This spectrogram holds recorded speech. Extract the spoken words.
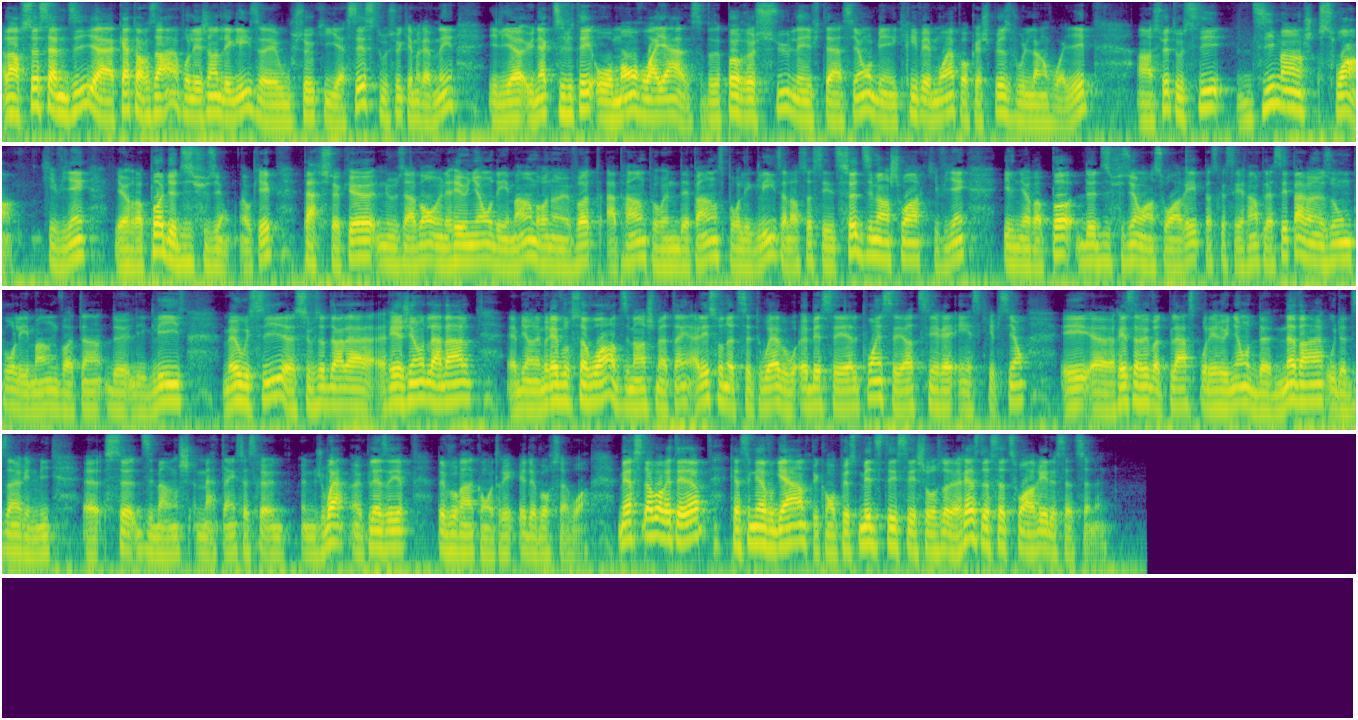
Alors, ce samedi à 14h, pour les gens de l'Église euh, ou ceux qui y assistent ou ceux qui aimeraient venir, il y a une activité au Mont-Royal. Si vous n'avez pas reçu l'invitation, bien écrivez-moi pour que je puisse vous l'envoyer. Ensuite aussi, dimanche soir vient, il n'y aura pas de diffusion, OK? Parce que nous avons une réunion des membres, on a un vote à prendre pour une dépense pour l'Église. Alors ça, c'est ce dimanche soir qui vient. Il n'y aura pas de diffusion en soirée parce que c'est remplacé par un Zoom pour les membres votants de l'Église. Mais aussi, euh, si vous êtes dans la région de Laval, eh bien, on aimerait vous recevoir dimanche matin. Allez sur notre site web au ebcl.ca-inscription et euh, réservez votre place pour les réunions de 9h ou de 10h30 euh, ce dimanche matin. Ce serait une, joie, un plaisir de vous rencontrer et de vous recevoir. Merci d'avoir été là. Que le Seigneur vous garde puis qu'on puisse méditer ces choses-là le reste de cette soirée et de cette semaine.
